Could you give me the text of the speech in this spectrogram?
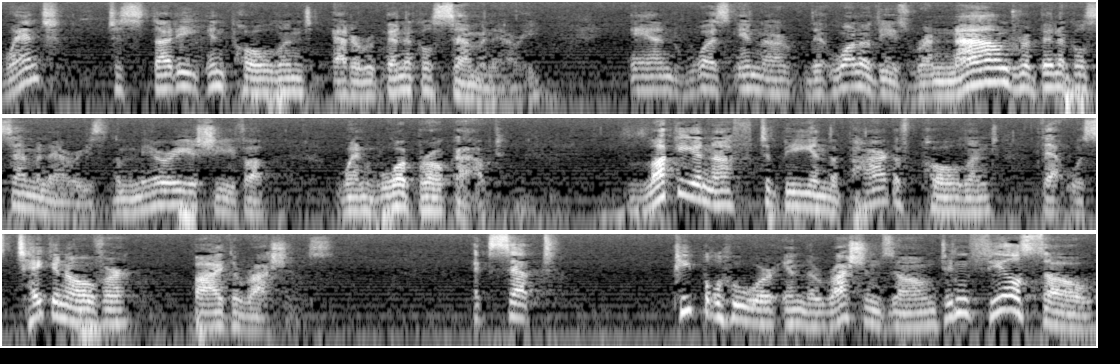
went to study in Poland at a rabbinical seminary and was in a, one of these renowned rabbinical seminaries, the Mir Yeshiva, when war broke out. Lucky enough to be in the part of Poland that was taken over by the Russians. Except people who were in the Russian zone didn't feel so,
